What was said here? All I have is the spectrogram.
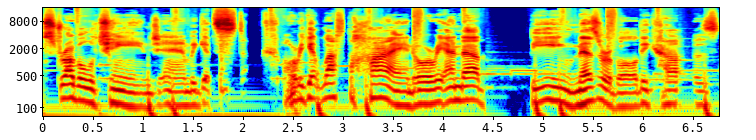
struggle change and we get stuck or we get left behind or we end up being miserable because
